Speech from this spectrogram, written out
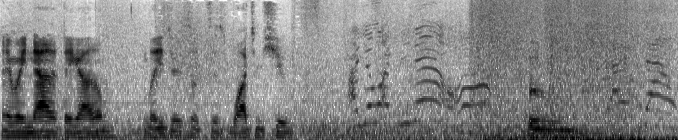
Anyway, now that they got them, lasers, let's just watch them shoot. How you like me now, huh? Boom. Down, down.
